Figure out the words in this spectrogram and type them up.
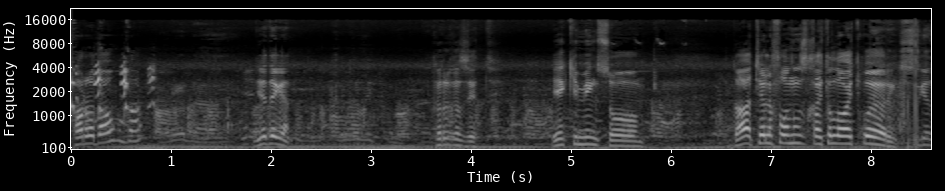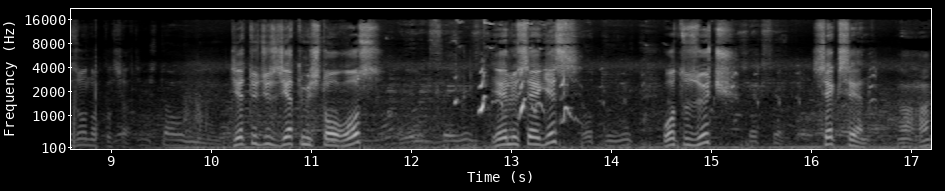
породабы бул да? Эмне деген? Кыргыз ит эки миң сом. Дагы телефонуңузду кайталап айтып кое бериң сизге звонок кылышат жети жүз жетимиш тогуз 58 33 33 80 Aha.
